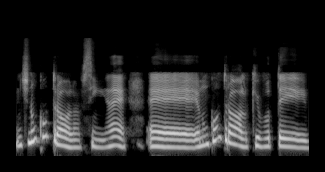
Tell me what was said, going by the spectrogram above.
A gente não controla, assim, né? É, eu não controlo que eu vou ter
